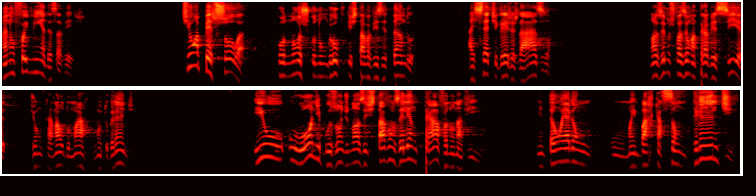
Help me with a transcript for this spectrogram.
Mas não foi minha dessa vez. Tinha uma pessoa conosco num grupo que estava visitando as sete igrejas da Ásia nós íamos fazer uma travessia de um canal do mar muito grande. E o, o ônibus onde nós estávamos, ele entrava no navio. Então eram uma embarcação grande,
